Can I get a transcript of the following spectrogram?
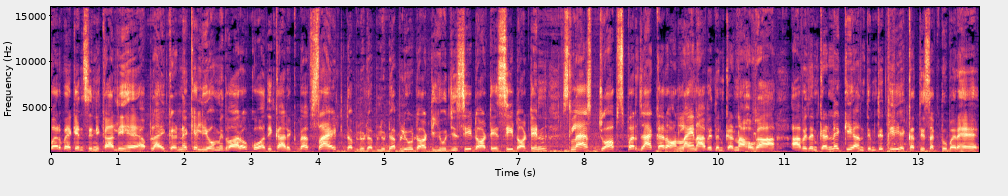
पर वैकेंसी निकाली है। अप्लाई करने के लिए उम्मीदवारों को आधिकारिक वेबसाइट www.ugc.ac.in/jobs पर जाकर ऑनलाइन आवेदन करना होगा। आवेदन करने की अंतिम तिथि इकतीस अक्टूबर है।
